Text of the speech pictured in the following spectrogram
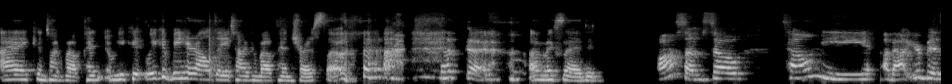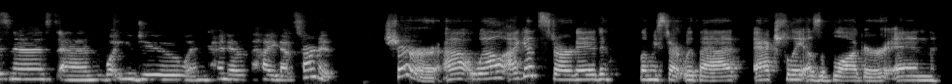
I can talk about Pinterest. We could we could be here all day talking about Pinterest, though. That's good. I'm excited. Awesome. So tell me about your business and what you do and kind of how you got started. Sure. Uh, well, I got started, let me start with that, actually as a blogger. And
